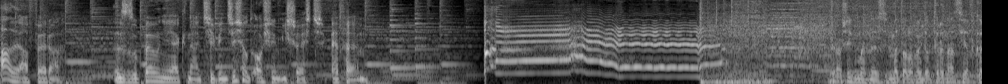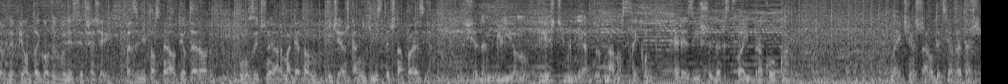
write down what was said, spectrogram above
Ale afera. Zupełnie jak na 98,6 FM. Crushing Madness, metalowa indoktrynacja w każdy piątek o 23. Bezlitosny audioterror, muzyczny Armagedon i ciężka nihilistyczna poezja. 7 bilionów 200 miliardów nanosekund. Herezji, szyderstwa i braku okładu. Najcięższa audycja w eterze.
